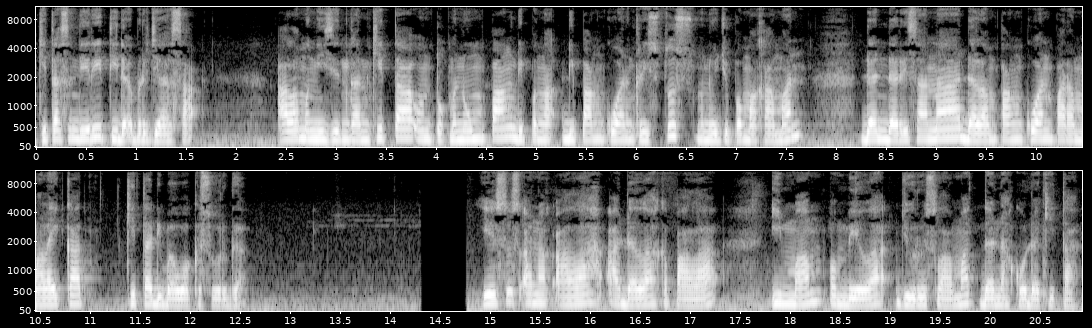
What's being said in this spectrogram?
Kita sendiri tidak berjasa. Allah mengizinkan kita untuk menumpang di, di pangkuan Kristus menuju pemakaman, dan dari sana dalam pangkuan para malaikat kita dibawa ke surga. Yesus anak Allah adalah kepala, imam, pembela, juru selamat, dan nahkoda kita.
